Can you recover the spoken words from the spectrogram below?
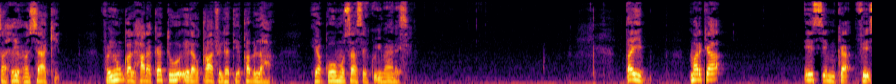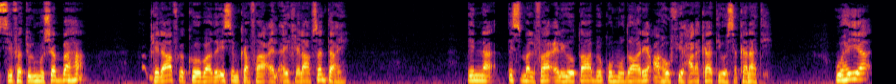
saxiixun saakin fa yunqal xarakatuhu ila alqaafi alatii qablaha. Yaquumu saasay ku imaanaysaa. Ayib marka isimka sifatu lmushabaha khilaafka koobaad oo isimka faacil ay khilaafsan tahay. Ina isma alfaacil yutaabiqu mudaaricahu fi xarakaatihi wa sakanaatihi wa hiya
